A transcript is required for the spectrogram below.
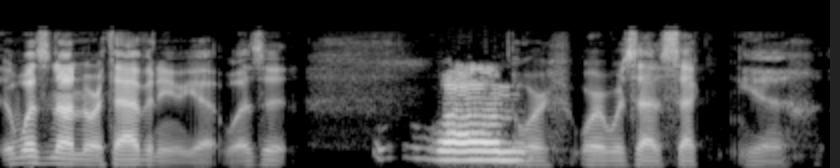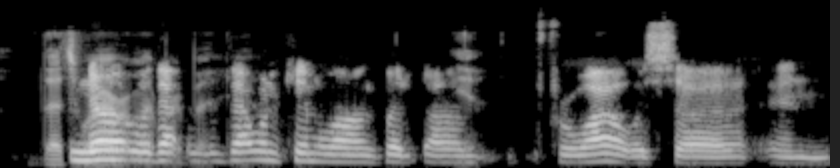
it wasn't on North Avenue yet, was it? um, Or or was that a sec yeah. That's where no, remember that but that one came along, but yeah. um, for a while it was uh, in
